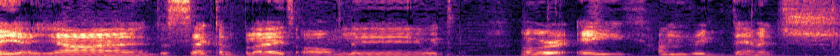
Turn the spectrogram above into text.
Ay, ay. The second plate only with over 800 damage.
